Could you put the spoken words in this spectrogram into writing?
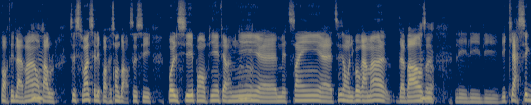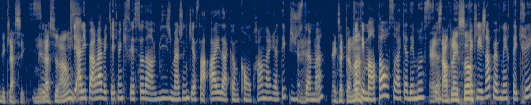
porté de l'avant. On parle, tu sais, souvent, c'est les professions de base. C'est policier, pompier, infirmier, médecin. tu sais, on y va vraiment de base, les, les, les- les classiques des classiques. Mais l'assurance, Puis aller parler avec quelqu'un qui fait ça dans la vie, j'imagine que ça aide à comme comprendre la réalité. Puis justement, exactement. toi, t'es mentor sur Academos. Euh, c'est en plein ça. Fait que les gens peuvent venir t'écrire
